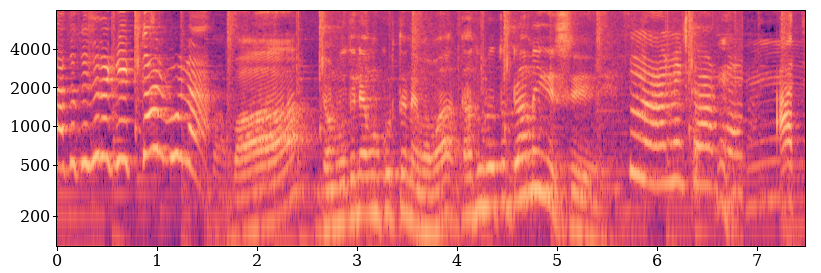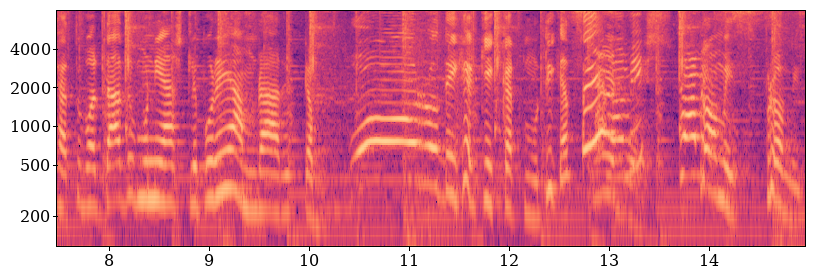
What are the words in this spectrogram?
না তো কিছু কেক কাটবো না। বাবা জন্মদিন এমন করতে নেই বাবা। দাদুরা তো গ্রামে গেছে। আমি কাটবো আচ্ছা তোমার দাদু মুনি আসলে পরে আমরা আর একটা বড় দেখে কেক কাটবো ঠিক আছে? প্রমিস প্রমিস প্রমিস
